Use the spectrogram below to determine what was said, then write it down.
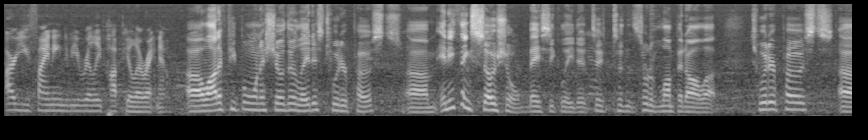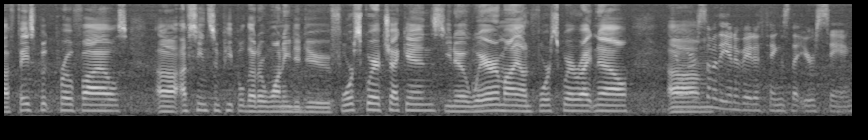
are you finding to be really popular right now? Uh, a lot of people want to show their latest Twitter posts, um, anything social, basically, to, to, to sort of lump it all up. Twitter posts, uh, Facebook profiles. Uh, I've seen some people that are wanting to do Foursquare check-ins. You know, where am I on Foursquare right now? what are Um, some of the innovative things that you're seeing?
